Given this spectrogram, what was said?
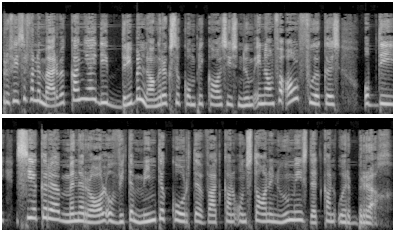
Professor van der Merwe, kan jy die drie belangrikste komplikasies noem en dan veral fokus op die sekere mineraal of vitamintekorte wat kan ontstaan en hoe mens dit kan oorbrug?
